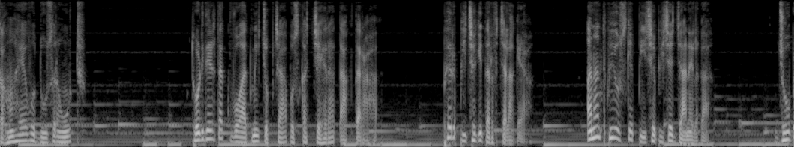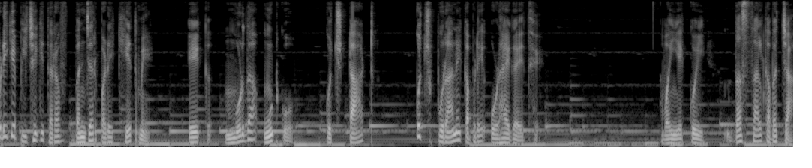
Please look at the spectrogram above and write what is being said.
कहाँ है वो दूसरा ऊँट? थोड़ी देर तक वो आदमी चुपचाप उसका चेहरा ताकता रहा, फिर पीछे की तरफ़ चला गया। अनंत भी उसके पीछे पीछे जाने लगा। झोपड़ी के पीछे की तरफ़ बंजर पड़े खेत में एक मुर्दा ऊँट को कुछ टाट, कुछ पुराने कपड़े उड़ाए गए थे। वहीं एक कोई दस साल का बच्चा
